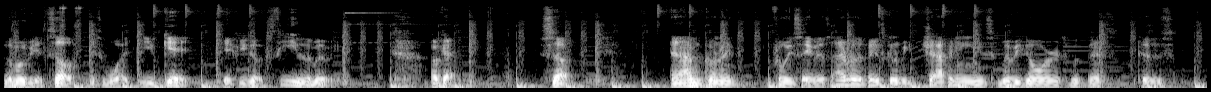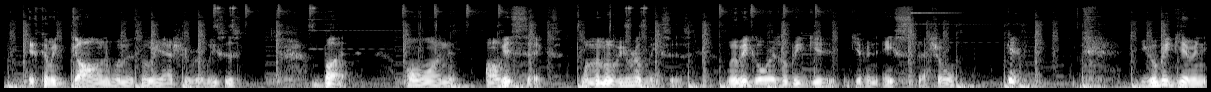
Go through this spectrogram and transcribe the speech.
the movie itself, it's what you get if you go see the movie. Okay, so, and I'm going to really say this I really think it's going to be Japanese moviegoers with this because it's going to be gone when this movie actually releases. But on August 6th, when the movie releases, moviegoers will be given a special gift. You will be given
